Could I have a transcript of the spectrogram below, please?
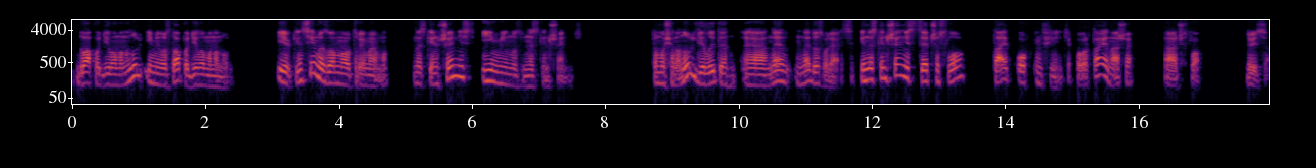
2 поділимо на 0 і мінус 2 поділимо на 0. І в кінці ми з вами отримаємо нескінченність і мінус нескінченність. Тому що на 0 ділити е, не не дозволяється. І нескінченність це число type of infinity. Повертає наше е, число. Дивіться.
